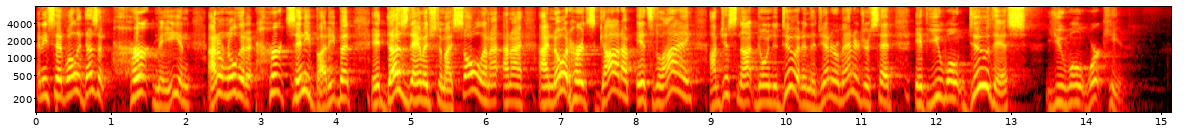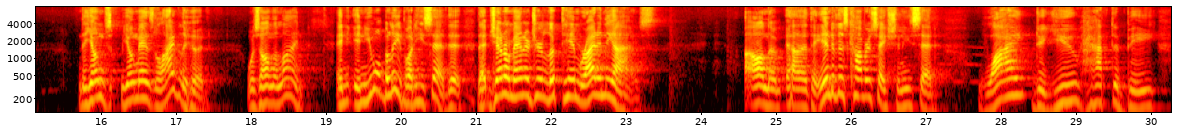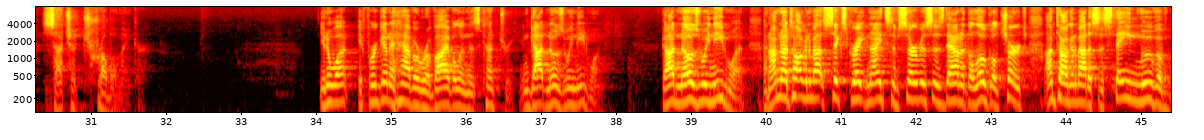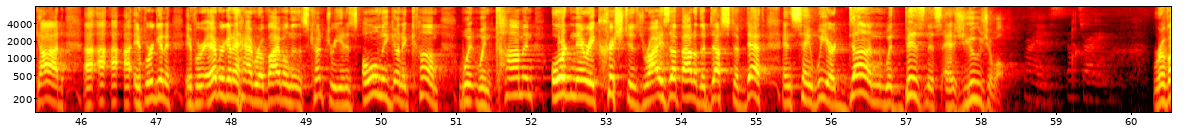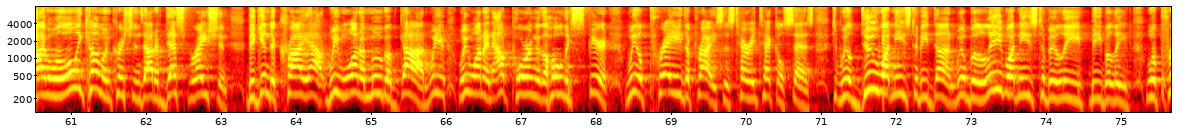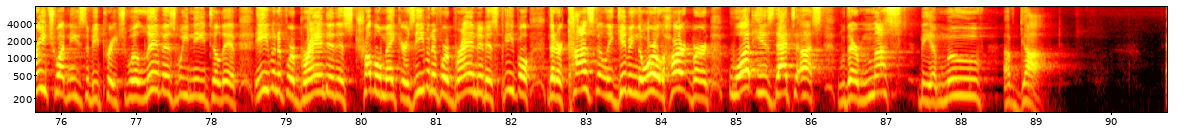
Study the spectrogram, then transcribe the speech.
And he said, Well, it doesn't hurt me, and I don't know that it hurts anybody, but it does damage to my soul, and I, and I, I know it hurts God. I'm, it's lying. I'm just not going to do it. And the general manager said, If you won't do this, you won't work here. The young, young man's livelihood was on the line. And, and you won't believe what he said. That, that general manager looked him right in the eyes. On the, uh, at the end of this conversation, he said, why do you have to be such a troublemaker? You know what? If we're going to have a revival in this country, and God knows we need one, God knows we need one. And I'm not talking about six great nights of services down at the local church. I'm talking about a sustained move of God. Uh, I, I, if, we're gonna, if we're ever going to have revival in this country, it is only going to come when, when common, ordinary Christians rise up out of the dust of death and say, We are done with business as usual. Revival will only come when Christians, out of desperation, begin to cry out. We want a move of God. We, we want an outpouring of the Holy Spirit. We'll pray the price, as Terry Teykl says. We'll do what needs to be done. We'll believe what needs to believe, be believed. We'll preach what needs to be preached. We'll live as we need to live. Even if we're branded as troublemakers, even if we're branded as people that are constantly giving the world heartburn, what is that to us? There must be a move of God.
